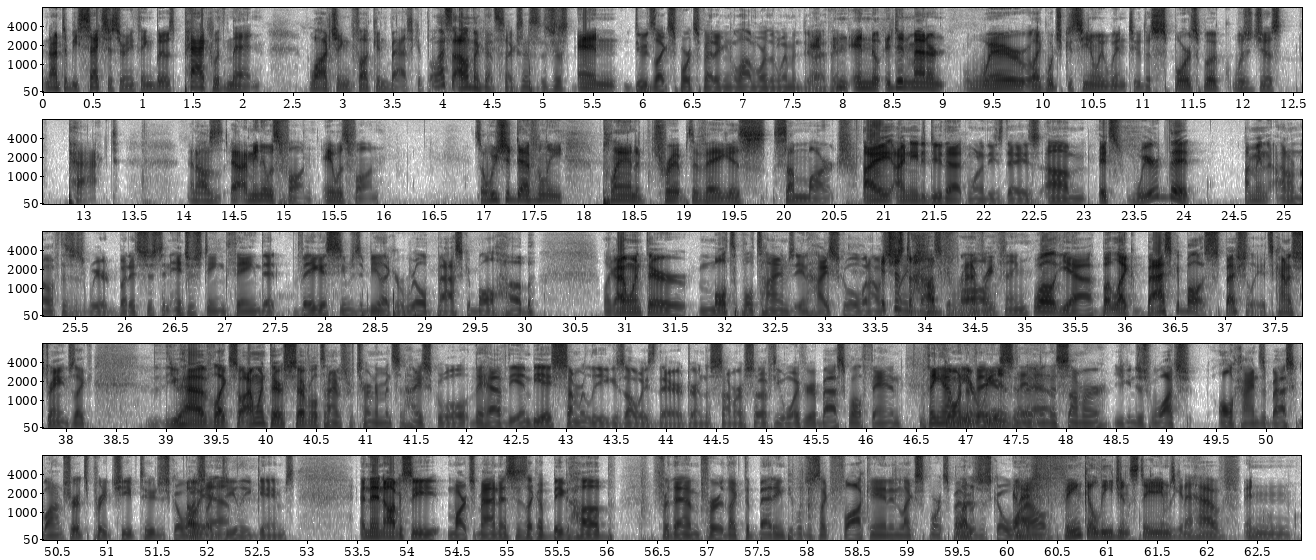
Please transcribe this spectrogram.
not to be sexist or anything, but it was packed with men watching fucking basketball. That's, I don't think that's sexist. It's just and dudes like sports betting a lot more than women do. I think. and, and no, it didn't matter where like which casino we went to the sports book was just packed and i was i mean it was fun it was fun so we should definitely plan a trip to vegas some march I I need to do that one of these days. Um, it's weird that. I mean, I don't know if this is weird, but it's just an interesting thing that Vegas seems to be like a real basketball hub. Like I went there multiple times in high school when I was It's just playing a hub for basketball. everything. Well, yeah, but like basketball especially, it's kind of strange. Like you have like so I went there several times for tournaments in high school. They have the NBA Summer League is always there during the summer. So if you if you're a basketball fan, Think how going to Vegas in the, in the summer, you can just watch all kinds of basketball. And I'm sure it's pretty cheap too. Just go oh, watch Oh, yeah. like G League games. And then obviously March Madness is like a big hub for them for like the betting. People just like flock in and like sports bettors just go And I wild. think Allegiant Stadium's going to have in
